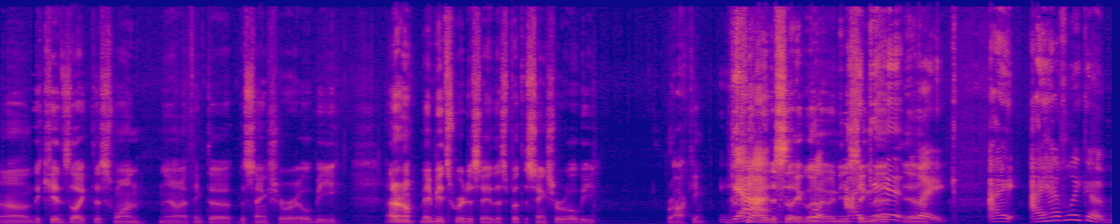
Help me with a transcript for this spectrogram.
Uh, the kids like this one. You know, I think the, the sanctuary will be, I don't know, maybe it's weird to say this, but the sanctuary will be rocking. Yeah. I just like when, Well, when you sing I get, that. Yeah. Like I I have like a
